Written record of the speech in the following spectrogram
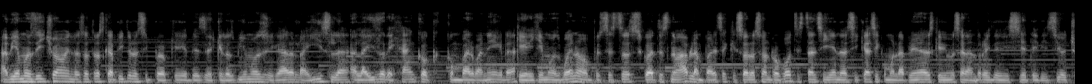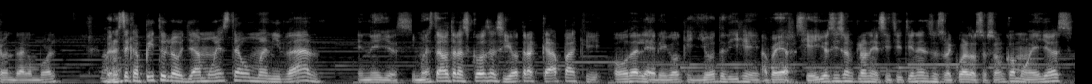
Habíamos dicho en los otros capítulos y porque desde que los vimos llegar a la isla, a la isla de Hancock con Barba Negra, que dijimos, bueno, pues estos cuates no hablan, parece que solo son robots, están siguiendo así casi como la primera vez que vimos al androide 17 y 18 en Dragon Ball. Pero Ajá. este capítulo ya muestra humanidad en ellos y muestra otras cosas y otra capa que Oda le agregó que yo te dije, a ver, si ellos sí son clones y si tienen sus recuerdos o son como ellos,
